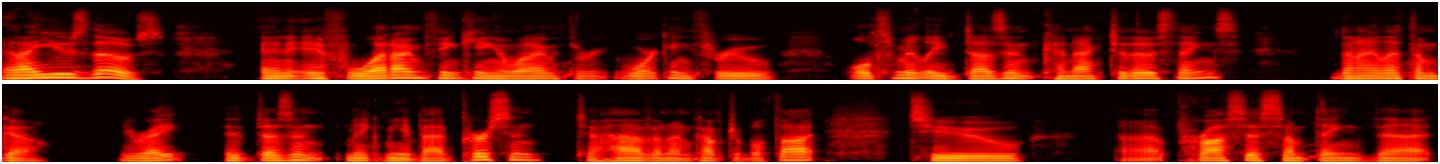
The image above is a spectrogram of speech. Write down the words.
And I use those. And if what I'm thinking and what I'm th- working through ultimately doesn't connect to those things, then I let them go. You're right. It doesn't make me a bad person to have an uncomfortable thought, to uh, process something that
